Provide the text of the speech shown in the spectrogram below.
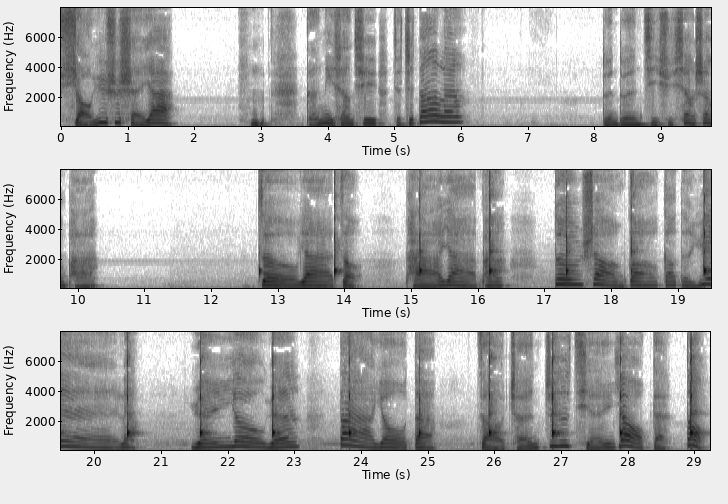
小玉是谁呀？哼 哼等你上去就知道啦。墩墩继续向上爬，走呀走，爬呀爬，登上高高的月亮。圆又圆，大又大，早晨之前要赶到。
